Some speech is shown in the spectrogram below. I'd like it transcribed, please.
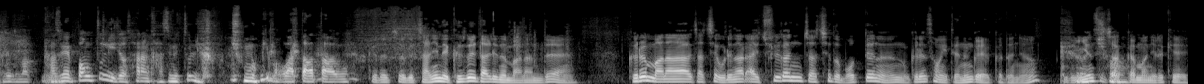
그래서 막 가슴에 뻥 뚫리죠. 사람 가슴이 뚫리고 주먹이 막 왔다 갔다 하고. 그렇죠. 그 잔인의 극을 달리는 만화인데 그런 만화 자체 우리나라 아예 출간 자체도 못 되는 그런 상황이 되는 거였거든요. 근데 그렇죠. 이현수 작가만 이렇게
